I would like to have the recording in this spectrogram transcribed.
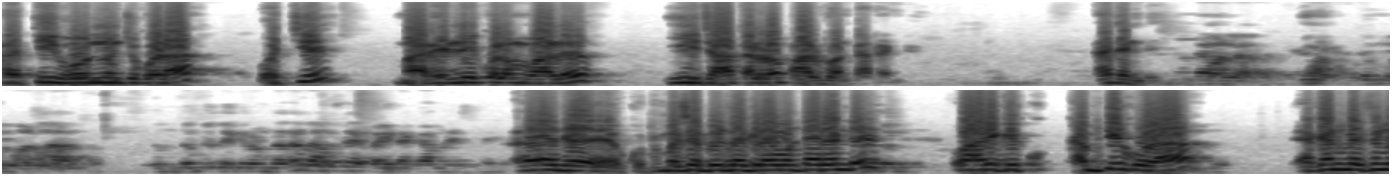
ప్రతి ఊరు నుంచి కూడా వచ్చి మా రెల్లి కులం వాళ్ళు ఈ జాతరలో పాల్గొంటారండి. అదండి. కుటుంబ- సభ్యుల దగ్గర అదే కుటుంబ సభ్యుల దగ్గర ఉంటారండి. వారికి కమిటీ కూడా ఎకన్మేషన్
